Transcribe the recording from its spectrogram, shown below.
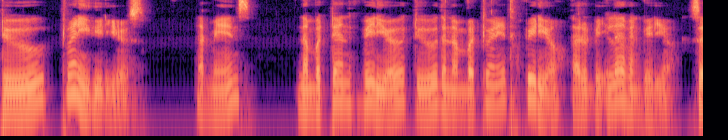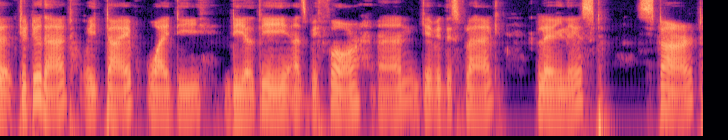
to 20 videos? That means number 10th video to the number 20th video. That would be 11 video so to do that, we type ytdlp as before and give it this flag playlist start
